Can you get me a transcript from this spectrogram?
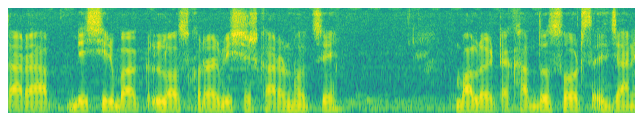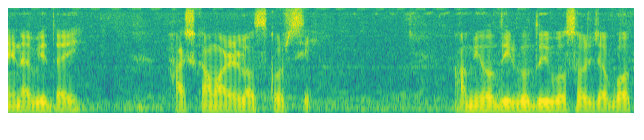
তারা বেশিরভাগ লস করার বিশেষ কারণ হচ্ছে ভালো একটা খাদ্য সোর্স জানি না বিদায়, হাঁস খামারে লস করছি। আমিও দীর্ঘ দুই বছর যাবৎ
